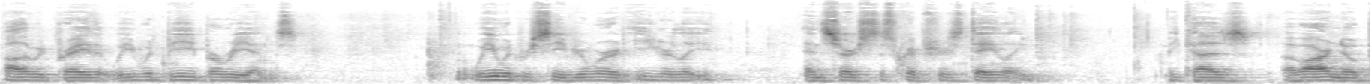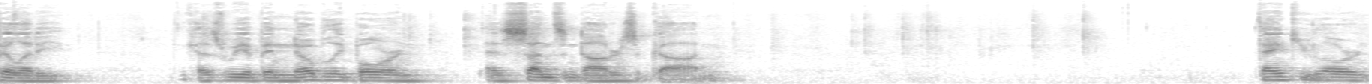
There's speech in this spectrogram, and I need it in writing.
Father, we pray that we would be Bereans, that we would receive your word eagerly and search the scriptures daily because of our nobility, because we have been nobly born as sons and daughters of God. Thank you, Lord,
